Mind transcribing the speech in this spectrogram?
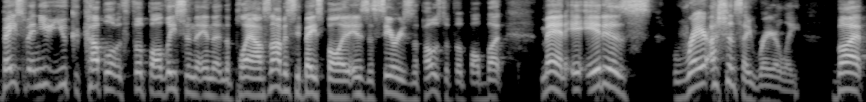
baseball, and you, you could couple it with football, at least in the, in the, in the playoffs. And obviously, baseball it is a series as opposed to football. But man, it, it is rare. I shouldn't say rarely, but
